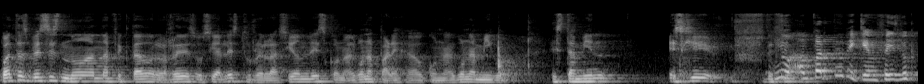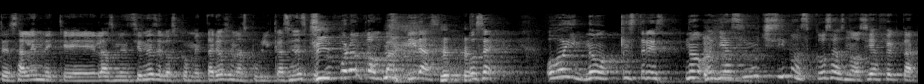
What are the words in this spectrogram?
¿cuántas veces no han afectado las redes sociales tus relaciones con alguna pareja o con algún amigo? Es también, es que... uf, No, aparte de que en Facebook te salen de que las menciones de los comentarios en las publicaciones que Sí. no fueron compartidas. O sea, ¡ay, no! ¡Qué estrés! No, oye, así muchísimas cosas, no, sí afecta.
